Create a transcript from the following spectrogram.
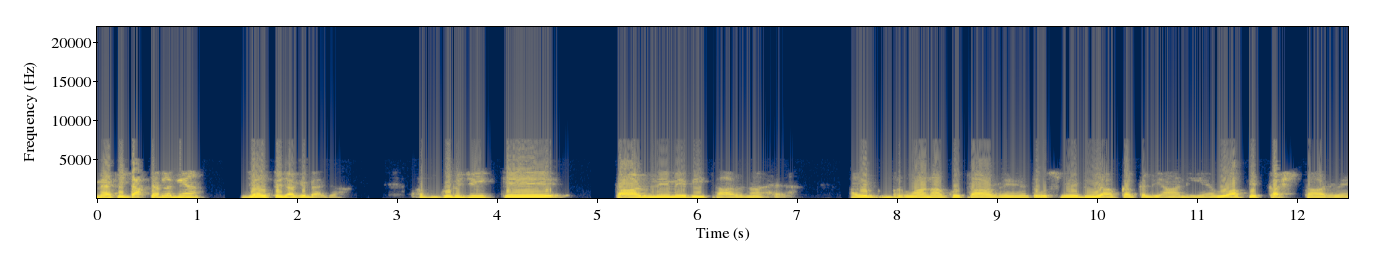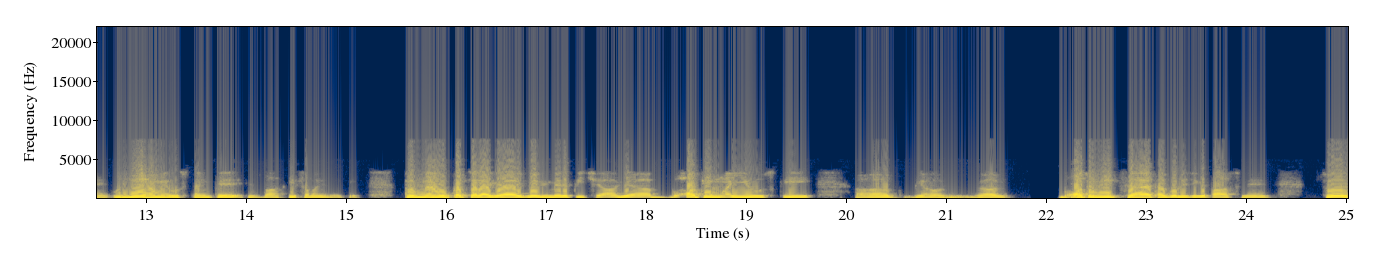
मैं कि डॉक्टर लग गया जा उत्ते जाके बैठ जा। अब गुरु जी के ताड़ने में भी ताड़ना है। अगर भगवान आपको ताड़ रहे हैं तो उसमें भी आपका कल्याण ही है वो आपके कष्ट ताड़ रहे हैं। और ये हमें उस टाइम पे इस बात की समझ नहीं थी। तो मैं ऊपर चला गया, ये भी मेरे पीछे आ गया। बहुत ही मायूस की यू नो बहुत उम्मीद से आया था गुरु के पास में। तो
